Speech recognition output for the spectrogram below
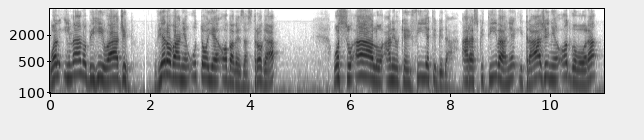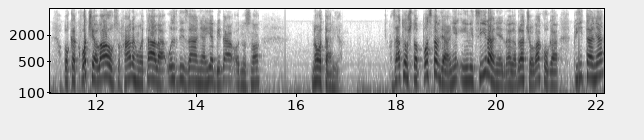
Wal imanu bihi wajib. Vjerovanje u to je obaveza stroga. Wasu'alu anil kayfiyati bid'ah. A raspitivanje i traženje odgovora o kakvoći Allah subhanahu wa taala uzdizanja je bid'ah, odnosno novotarija. Zato što postavljanje i iniciranje, draga braćo, ovakvoga pitanja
